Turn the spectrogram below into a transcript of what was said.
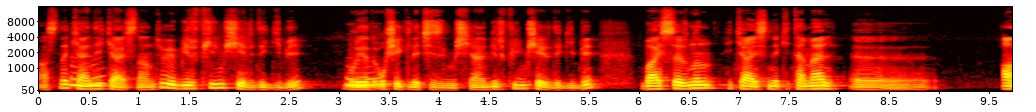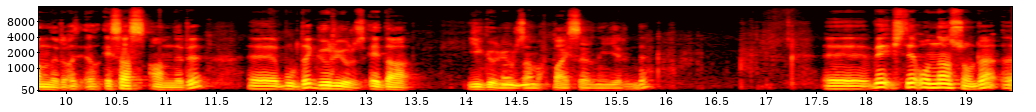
aslında kendi hikayesini anlatıyor ve bir film şeridi gibi buraya da o şekilde çizilmiş. Yani bir film şeridi gibi Bay Sarı'nın hikayesindeki temel e, anları, esas anları e, burada görüyoruz. Eda'yı görüyoruz ama Bay Sarı'nın yerinde. E, ve işte ondan sonra e,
